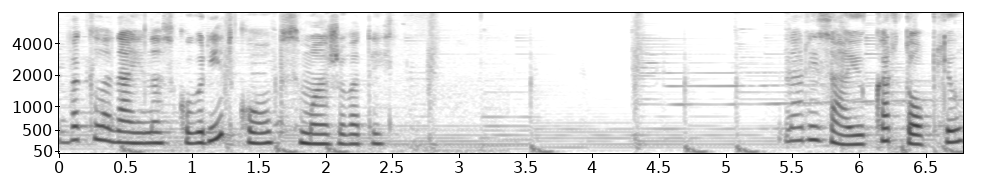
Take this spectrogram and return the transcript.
Викладаю на сковорідку обсмажуватись. Нарізаю картоплю.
